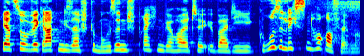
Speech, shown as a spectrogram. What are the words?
jetzt, wo wir gerade in dieser Stimmung sind, sprechen wir heute über die gruseligsten Horrorfilme.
